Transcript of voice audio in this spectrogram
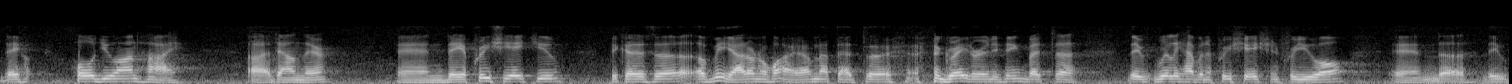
They hold you on high down there. And they appreciate you because uh, of me. I don't know why. I'm not that uh, great or anything, but uh, they really have an appreciation for you all, and they, you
